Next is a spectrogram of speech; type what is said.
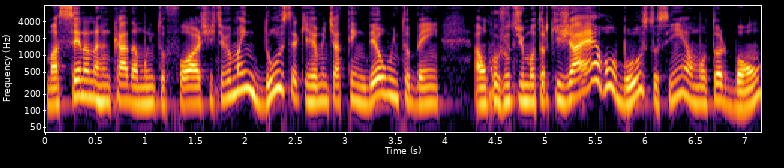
uma cena na arrancada muito forte, a gente teve uma indústria que realmente atendeu muito bem a um conjunto de motor que já é robusto, sim, é um motor bom,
